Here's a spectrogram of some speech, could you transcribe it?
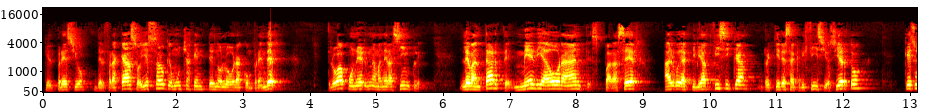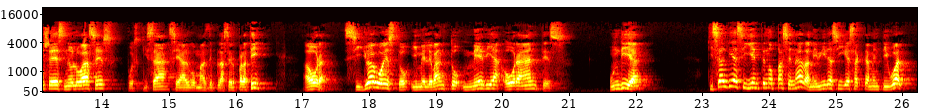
que el precio del fracaso y eso es algo que mucha gente no logra comprender. Te lo voy a poner de una manera simple. Levantarte media hora antes para hacer algo de actividad física requiere sacrificio, ¿cierto? ¿Qué sucede si no lo haces? Pues quizá sea algo más de placer para ti. Ahora, si yo hago esto y me levanto media hora antes, un día, quizá al día siguiente no pase nada, mi vida sigue exactamente igual.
